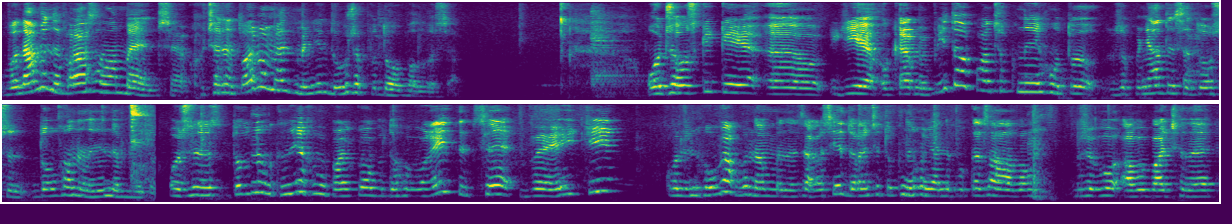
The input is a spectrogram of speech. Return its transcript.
вона мене вразила менше. Хоча на той момент мені дуже подобалося. Отже, оскільки е, є окреме відео про цю книгу, то зупинятися дуже довго на ній не буду. Отже, наступною книгою, про яку я буду говорити, це Вейті Колін Гувер. Вона в мене зараз є. До речі, ту книгу я не показала вам вживу, а ви бачили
